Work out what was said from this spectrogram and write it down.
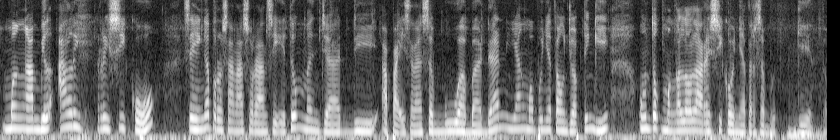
mengambil alih risiko sehingga perusahaan asuransi itu menjadi apa istilah sebuah badan yang mempunyai tanggung jawab tinggi untuk mengelola resikonya tersebut hmm. gitu.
